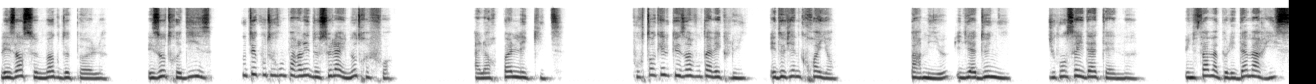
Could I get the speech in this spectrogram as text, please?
les uns se moquent de Paul. Les autres disent Nous t'écouterons parler de cela une autre fois. Alors Paul les quitte. Pourtant quelques-uns vont avec lui et deviennent croyants. Parmi eux, il y a Denis, du conseil d'Athènes, une femme appelée Damaris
